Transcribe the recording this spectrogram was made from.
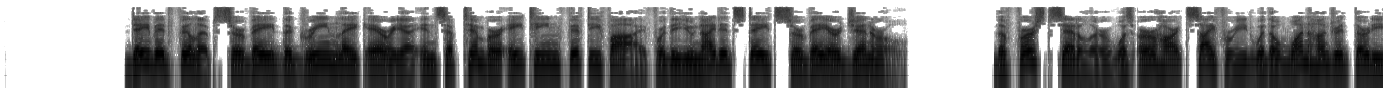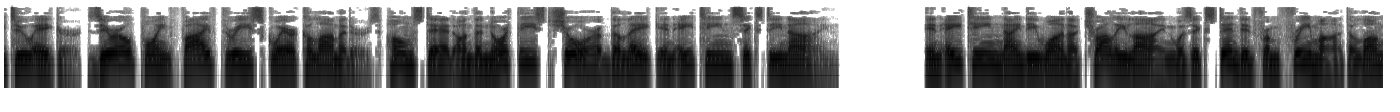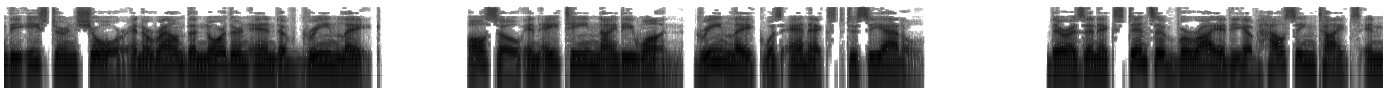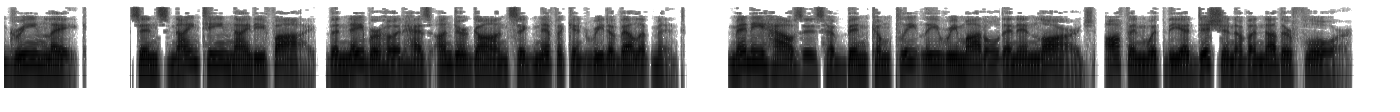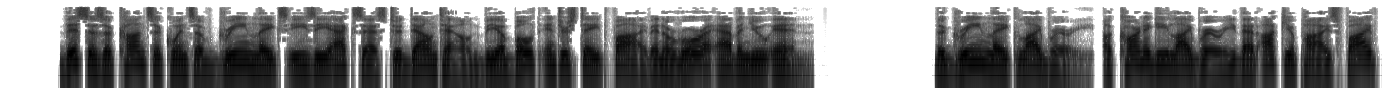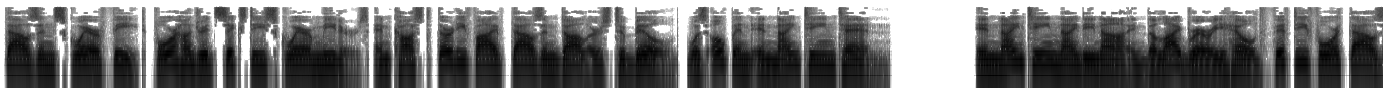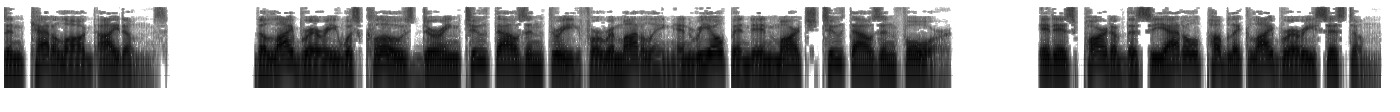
David Phillips surveyed the Green Lake area in September 1855 for the United States Surveyor General. The first settler was Erhard Seyfried with a 132-acre (0.53 square kilometers) homestead on the northeast shore of the lake in 1869. In 1891 a trolley line was extended from Fremont along the eastern shore and around the northern end of Green Lake. Also in 1891, Green Lake was annexed to Seattle. There is an extensive variety of housing types in Green Lake. Since 1995, the neighborhood has undergone significant redevelopment. Many houses have been completely remodeled and enlarged, often with the addition of another floor. This is a consequence of Green Lake's easy access to downtown via both Interstate 5 and Aurora Avenue N. The Green Lake Library, a Carnegie library that occupies 5,000 square feet 460 square meters and cost $35,000 to build, was opened in 1910. In 1999 the library held 54,000 catalogued items. The library was closed during 2003 for remodeling and reopened in March 2004. It is part of the Seattle Public Library system.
